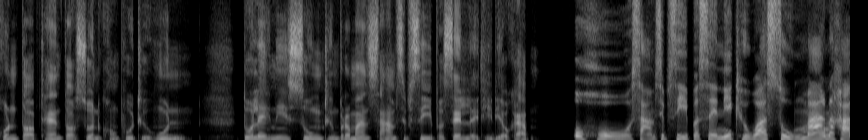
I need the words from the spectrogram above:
ผลตอบแทนต่อส่วนของผู้ถือหุ้น ตัวเลขนี้สูงถึงประมาณ 34%เลยทีเดียวครับโอ้โห 34%นี่ถือว่าสูงมากนะคะ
